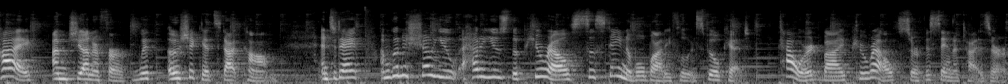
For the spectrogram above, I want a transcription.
Hi, I'm Jennifer with OSHAKits.com. And today I'm going to show you how to use the Purell Sustainable Body Fluid Spill Kit, powered by Purell Surface Sanitizer.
